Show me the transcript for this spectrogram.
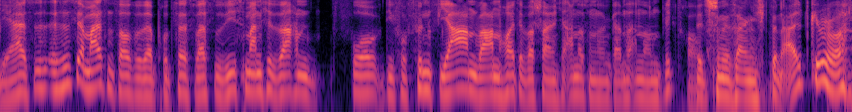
Ja, es ist, es ist ja meistens auch so der Prozess, weißt du, siehst manche Sachen, vor, die vor fünf Jahren waren, heute wahrscheinlich anders und einen ganz anderen Blick drauf. Willst du mir sagen, ich bin alt geworden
